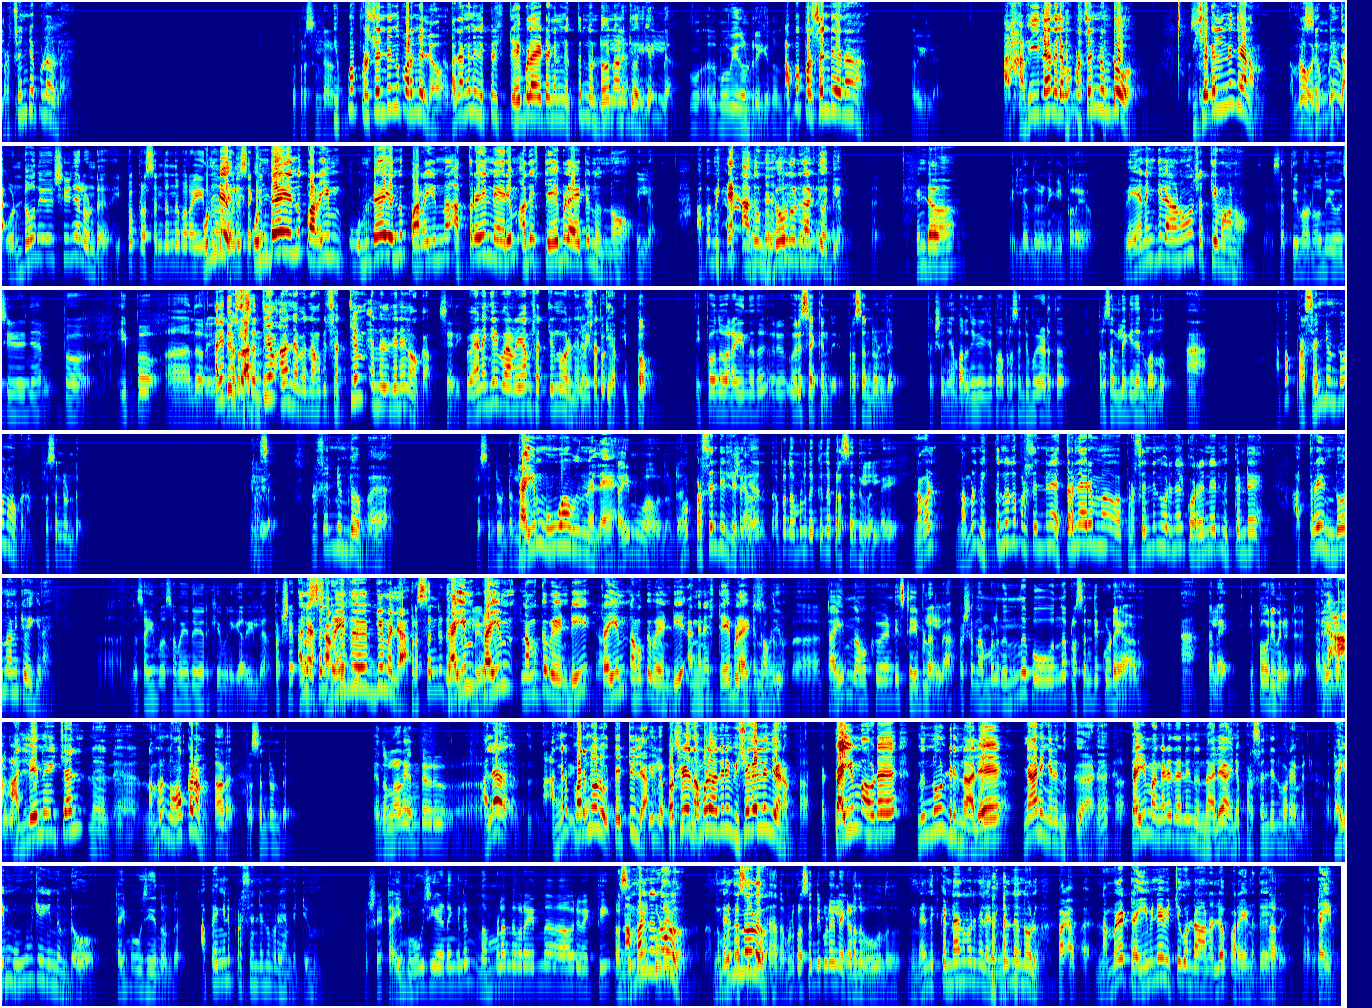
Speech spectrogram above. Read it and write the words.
പ്രസന്റ് എപ്പോഴാണ് ഉള്ളേ? ഇപ്പൊ പ്രസന്റ് എന്ന് പറഞ്ഞല്ലോ അതങ്ങനെ നിൽക്കും സ്റ്റേബിൾ ആയിട്ട് അങ്ങനെ നിൽക്കുന്നുണ്ടോ എന്നാണ് ചോദ്യം. ഇല്ല അത് മൂവ് ചെയ്തുകൊണ്ടിരിക്കുന്നുണ്ട് അപ്പൊ പ്രസന്റ് ഏതാ? അറിയില്ല. അറിയില്ല എന്നല്ല അപ്പൊ പ്രസന്റ്. ഉണ്ടോ വിശകലനം ചെയ്യണം. നമ്മൾ ഉണ്ടോ എന്ന് ചോദിച്ചു കഴിഞ്ഞാൽ ഉണ്ട്. ഇപ്പൊ പ്രസന്റ് എന്ന് ഉണ്ട്. സെക്കൻഡ് ഉണ്ട് എന്ന് പറയും ഉണ്ട് എന്ന് പറയുന്ന അത്രയും നേരം അത് സ്റ്റേബിൾ ആയിട്ട് നിന്നോ? ഇല്ല. അപ്പൊ പിന്നെ അതുണ്ടോ എന്നുള്ളതാണ് ചോദ്യം. ഉണ്ടോ? ഇല്ലെന്ന് വേണമെങ്കിൽ പറയാം. വേണമെങ്കിലാണോ സത്യമാണോ? സത്യമാണോ എന്ന് ചോദിച്ചു കഴിഞ്ഞാൽ ഇപ്പോ ഇപ്പോ എന്താ പറയാ സത്യം അതന്നെ നമുക്ക് സത്യം എന്നുള്ളതിനെ നോക്കാം. ശരി. വേണമെങ്കിൽ പറയാം സത്യം എന്ന് പറഞ്ഞല്ലോ ഇപ്പൊ- സത്യം. ഇപ്പം ഇപ്പം എന്ന് പറയുന്നത് ഒരു ഒരു സെക്കൻഡ് പ്രസന്റ് ഉണ്ട്. പക്ഷെ ഞാൻ പറഞ്ഞു കഴിഞ്ഞപ്പോൾ ആ പ്രസന്റ് പോയി അടുത്ത പ്രസന്റിലേക്ക് ഞാൻ വന്നു. ആ അപ്പൊ പ്രസന്റ് ഉണ്ടോ നോക്കണം. പ്രസന്റ് ഉണ്ട്. ഇല്ലയോ? പ്രസന്റ് ഉണ്ടോ അപ്പൊ പ്രസന്റ് ഉണ്ടല്ലോ. ടൈം മൂവ് ആവുന്നല്ലേ? ടൈം മൂവ് ആവുന്നുണ്ട്. അപ്പോൾ പ്രസന്റ് ഇല്ലല്ലോ. ഞാൻ അപ്പോൾ നമ്മൾ നിൽക്കുന്ന പ്രസന്റിലല്ലേ നമ്മൾ നമ്മൾ നിൽക്കുന്നത് പ്രസന്റിന് എത്ര നേരം പ്രസന്റ് എന്ന് പറഞ്ഞാൽ കുറേ നേരം നിൽക്കണ്ടേ? അത്രയും ഉണ്ടോ എന്നാണ് ചോദിക്കണേ. സമയദൈർഘ്യം എനിക്കറിയില്ല. പക്ഷേ അല്ല സമയദൈർഘ്യമല്ല. ടൈം ടൈം നമുക്ക് വേണ്ടി ടൈം നമുക്ക് വേണ്ടി അങ്ങനെ സ്റ്റേബിൾ ആയിട്ട് ടൈം നമുക്ക് വേണ്ടി സ്റ്റേബിൾ അല്ല. പക്ഷെ നമ്മൾ നിന്ന് പോകുന്ന പ്രസന്റ് കൂടെയാണ്. അല്ലേ? ഇപ്പൊ ഒരു മിനിറ്റ്. അല്ലേന്ന് ചോദിച്ചാൽ നമ്മൾ നോക്കണം. ആണ് പ്രസന്റ് ഉണ്ട്. എന്നുള്ളതാണ് എന്റെ ഒരു അല്ല അങ്ങനെ പറഞ്ഞോളൂ തെറ്റില്ല. പക്ഷേ നമ്മൾ അതിന് വിശകലനം ചെയ്യണം. ടൈം അവിടെ നിന്നുകൊണ്ടിരുന്നാലേ ഞാൻ ഇങ്ങനെ നിൽക്കുകയാണ്. ടൈം അങ്ങനെ തന്നെ നിന്നാലേ അതിന് പ്രസന്റ് എന്ന് പറയാൻ പറ്റും. ടൈം മൂവ് ചെയ്യുന്നുണ്ടോ? ടൈം മൂവ് ചെയ്യുന്നുണ്ട്. അപ്പൊ എങ്ങനെ പ്രസന്റ് എന്ന് പറയാൻ പറ്റും? പക്ഷേ ടൈം മൂവ് ചെയ്യണമെങ്കിലും നമ്മൾ എന്ന് പറയുന്ന ആ ഒരു വ്യക്തി നമ്മൾ നിന്നോളൂ. നിങ്ങൾ നിന്നോളൂ. നമ്മൾ പ്രസന്റ് കൂടെ അല്ലേ കടന്നു പോകുന്നത്? നിങ്ങൾ നിൽക്കണ്ടെന്ന് പറഞ്ഞില്ല? നിങ്ങൾ നിന്നോളൂ. നമ്മുടെ ടൈമിനെ വെച്ചുകൊണ്ടാണല്ലോ പറയണത്. ടൈം.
